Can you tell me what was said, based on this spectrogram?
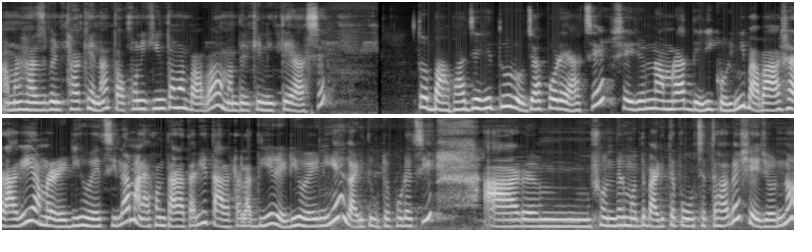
আমার হাজব্যান্ড থাকে না, তখনই কিন্তু আমার বাবা আমাদেরকে নিতে আসে। তো বাবা যেহেতু রোজা করে আছে, সেই জন্য আমরা দেরি করিনি। বাবা আসার আগেই আমরা রেডি হয়েছিলাম আর এখন তাড়াতাড়ি তালাটালা দিয়ে রেডি হয়ে নিয়ে গাড়িতে উঠে পড়েছি। আর সন্ধ্যের মধ্যে বাড়িতে পৌঁছাতে হবে, সেই জন্য।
